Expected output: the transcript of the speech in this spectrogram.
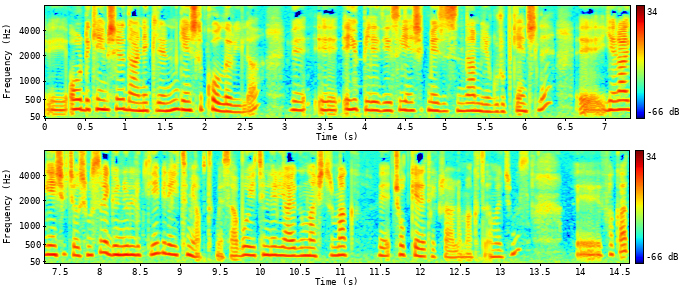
e, oradaki hemşeri derneklerinin gençlik kollarıyla ve e, Eyüp Belediyesi Gençlik Meclisi'nden bir grup gençle e, yerel gençlik çalışması ve gönüllülük diye bir eğitim yaptık. Mesela bu eğitimleri yaygınlaştırmak ve çok kere tekrarlamaktı amacımız. E, fakat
